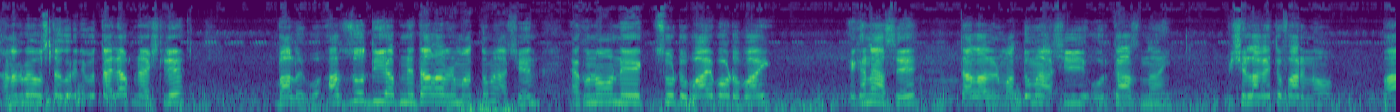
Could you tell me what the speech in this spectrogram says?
খানার ব্যবস্থা করে দিব তাহলে আপনি আসলে ভালো হইব। আর যদি আপনি দালালের মাধ্যমে আসেন, এখনও অনেক ছোট ভাই, বড় ভাই এখানে আছে, দালালের মাধ্যমে আসি, ওর কাজ নাই। বিষয় লাগাইতে পারে না বা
